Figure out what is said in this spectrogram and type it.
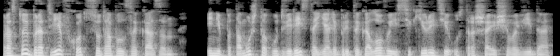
Простой братве вход сюда был заказан, и не потому, что у дверей стояли бритоголовые секьюрити устрашающего вида.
